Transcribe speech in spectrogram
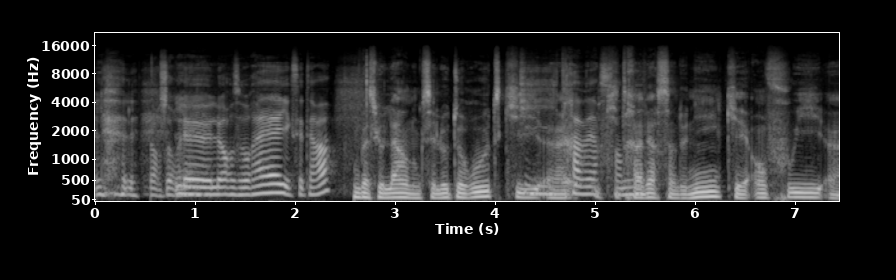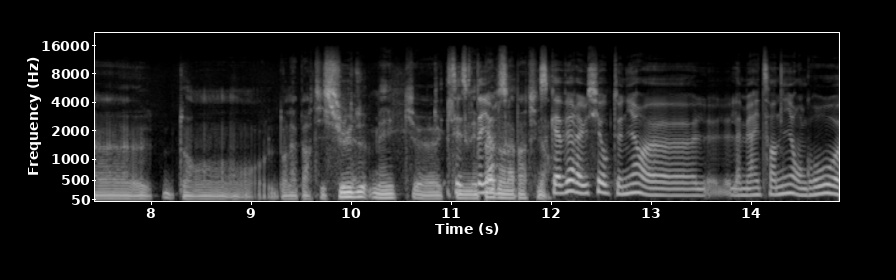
leurs, oreilles. etc. Parce que là, c'est l'autoroute qui, euh, traverse, Saint-Denis, qui est enfouie dans, dans, la partie sud, mais qui n'est pas dans la partie nord. Ce qu'avait réussi à obtenir la mairie de Saint-Denis, en gros,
